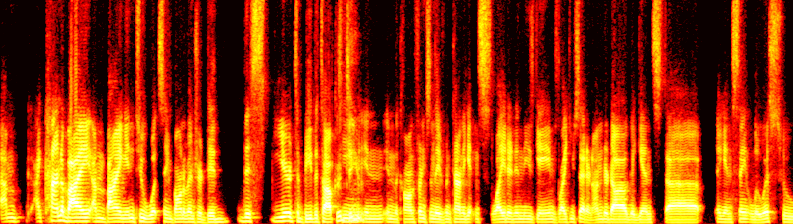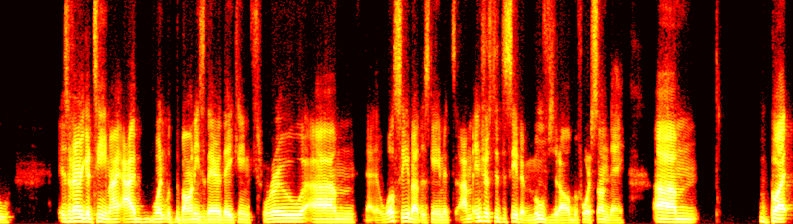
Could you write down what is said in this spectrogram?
I'm I kind of buy I'm buying into what St. Bonaventure did this year to be the top team, team. in in the conference, and they've been kind of getting slighted in these games. Like you said, an underdog against uh against St. Louis, who is a very good team. I, I went with the Bonnies there. They came through. Um, we'll see about this game. It's I'm interested to see if it moves at all before Sunday. Um, but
